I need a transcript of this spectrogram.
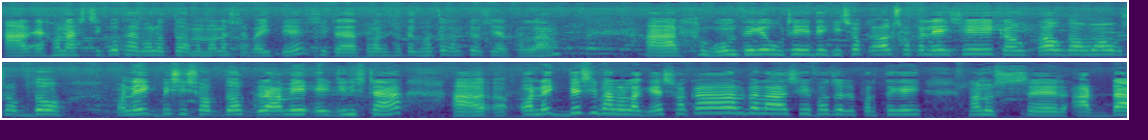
আর এখন আসছি কোথায় বলো তো? আমার ননাসের বাড়িতে। সেটা তোমাদের সাথে গতকালকেও শেয়ার করলাম। আর ঘুম থেকে উঠে দেখি সকাল সকালে সেই কাউ কাউ গাও মাও শব্দ, অনেক বেশি শব্দ গ্রামে এই জিনিসটা অনেক বেশি ভালো লাগে। সকালবেলা সেই ফজরের পর থেকেই মানুষের আড্ডা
